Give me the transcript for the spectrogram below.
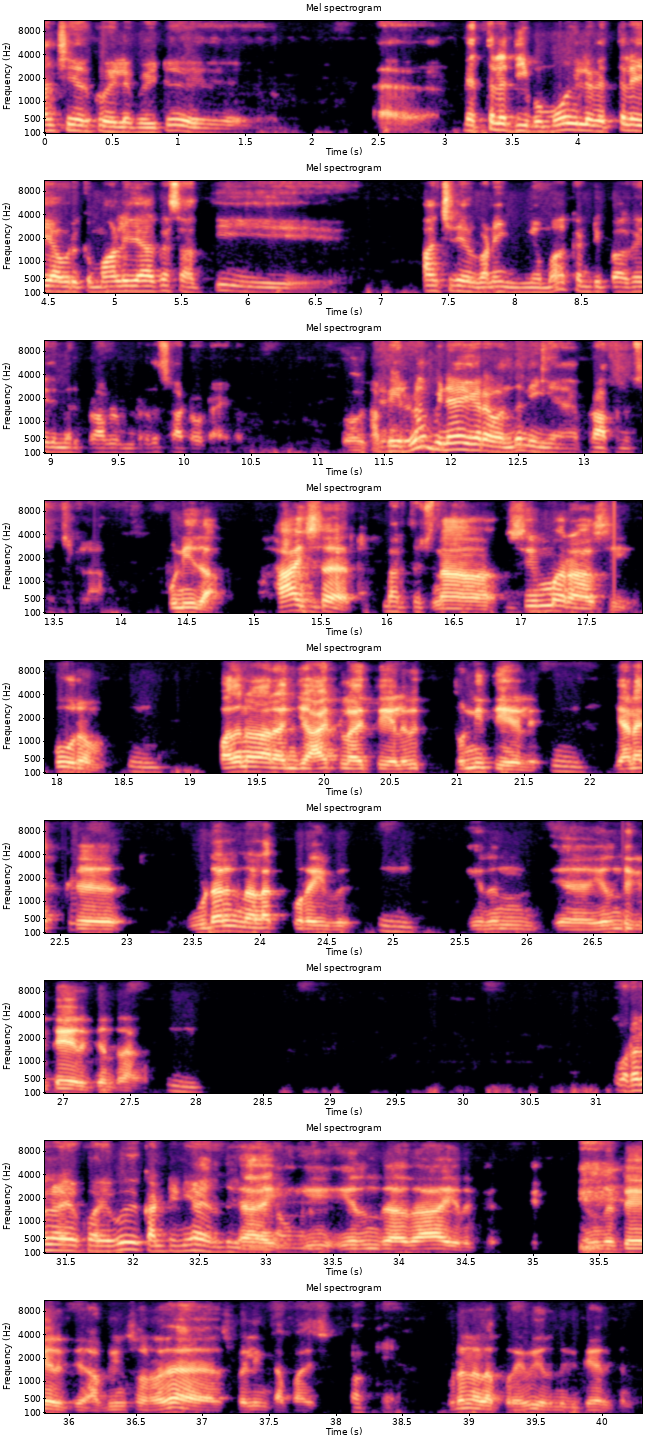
ஆஞ்சநேயர் கோயிலில் போயிட்டு வெத்தலை தீபமோ இல்லை வெத்தலை அவருக்கு மாலையாக சாத்தி ஆஞ்சநேயர் வணங்கிங்கம்மா கண்டிப்பாக இது மாதிரி ப்ராப்ளம்ன்றது சார்ட் அவுட் ஆகிடும் அப்படி இல்லைன்னா விநாயகரை வந்து நீங்க பிரார்த்தனை செஞ்சுக்கலாம். புனிதா. ஹாய் சார் நான் சிம்ம ராசி பூரம். பதினாறு அஞ்சு ஆயிரத்தி தொள்ளாயிரத்தி எழுபத்தி தொண்ணூத்தி ஏழு எனக்கு உடல் நலக்குறைவு இருந் இருந்துகிட்டே இருக்குன்றாங்க. உடல்நல குறைவு கண்டினியூா அஹ் இருந்துகிட்டு இ- இருந்ததா இருக்கு. இருந்துட்டே இருக்கு அப்படின்னு சொல்றத ஸ்பெல்லிங் தப்பாச்சு ஓகே உடல்நலக்குறைவு இருந்துகிட்டே இருக்கு.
